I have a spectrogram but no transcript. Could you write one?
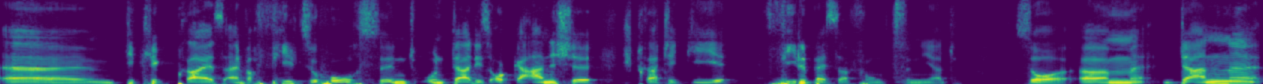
äh, die Klickpreise einfach viel zu hoch sind und da diese organische Strategie viel besser funktioniert. So, ähm, dann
